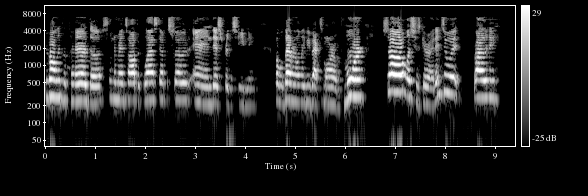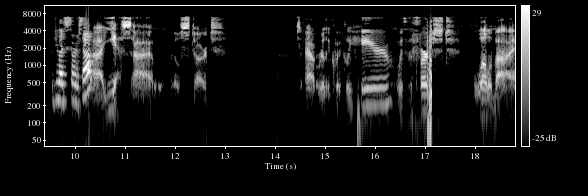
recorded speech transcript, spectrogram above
we've only prepared the Slenderman topic last episode and this for this evening, but we'll definitely be back tomorrow with more. So let's just get right into it. Riley, would you like to start us out? Uh, yes, I will start this out really quickly here with the first lullaby,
